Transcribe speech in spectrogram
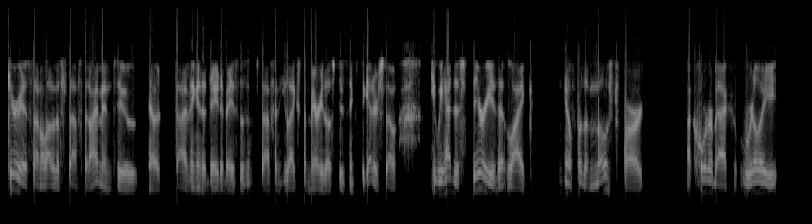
curious on a lot of the stuff that I'm into, you know, diving into databases and stuff, and he likes to marry those two things together. So he, we had this theory that, like, you know, for the most part, a quarterback really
